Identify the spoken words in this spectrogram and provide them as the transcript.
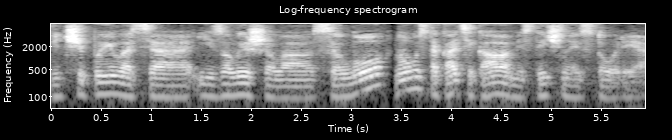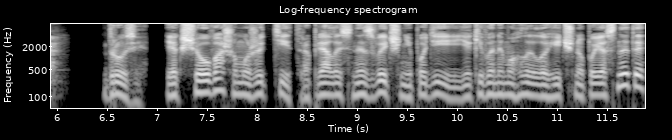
відчепилася і залишила село. Ну, ось така цікава містична історія. Друзі, якщо у вашому житті траплялись незвичні події, які ви не могли логічно пояснити,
